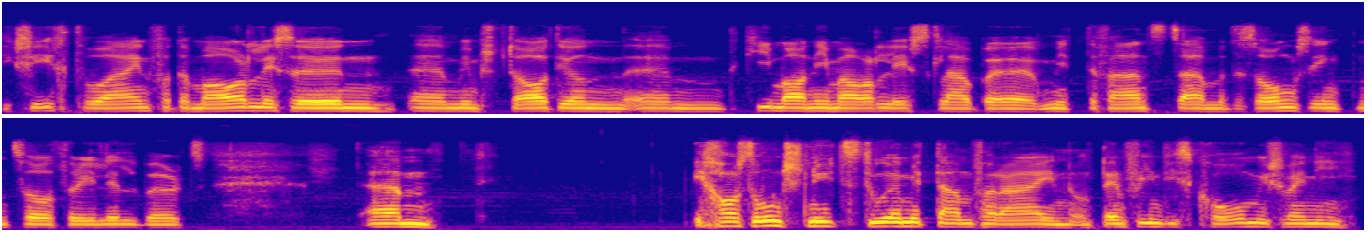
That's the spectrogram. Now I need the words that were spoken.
die Geschichte, wo ein von den Marley-Söhnen ähm, im Stadion, ähm, Kimani Marley ist, glaube ich, mit den Fans zusammen den Song singt und so, Three Little Birds. Ähm, ich habe sonst nichts zu tun mit dem Verein und dann finde ich es komisch, wenn ich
